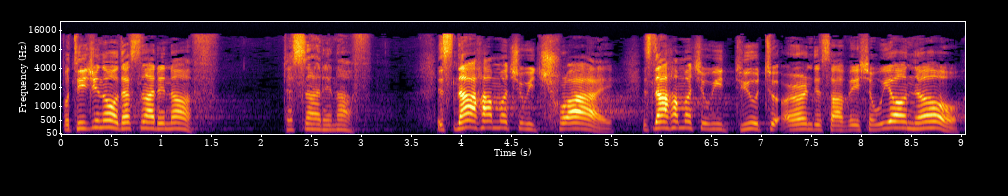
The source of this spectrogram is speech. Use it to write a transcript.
But did you know that's not enough? That's not enough. It's not how much we try. It's not how much we do to earn the salvation. We all know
